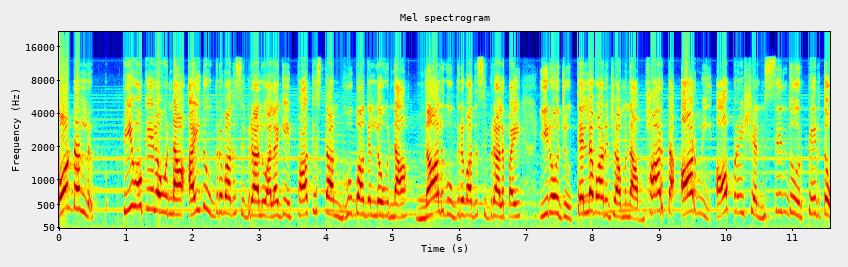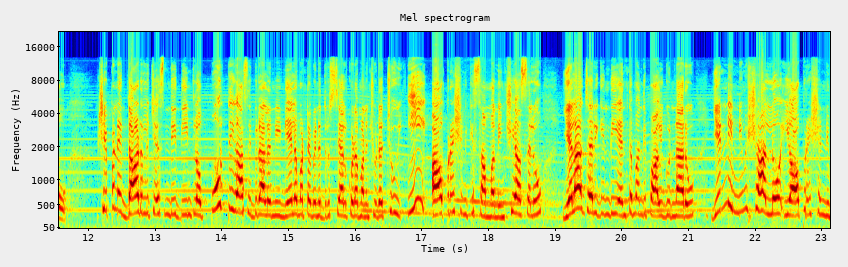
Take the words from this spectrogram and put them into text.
బోర్డర్ పీఓకేలో ఉన్న ఐదు ఉగ్రవాద శిబిరాలు అలాగే పాకిస్తాన్ భూభాగంలో ఉన్న నాలుగు ఉగ్రవాద శిబిరాలపై ఈరోజు తెల్లవారుజామున భారత ఆర్మీ ఆపరేషన్ సింధూర్ పేరుతో క్షిపణి దాడులు చేసింది దీంట్లో పూర్తిగా శిబిరాలని నేలమట్టమైన దృశ్యాలు కూడా మనం చూడొచ్చు. ఈ ఆపరేషన్కి సంబంధించి అసలు ఎలా జరిగింది? ఎంతమంది పాల్గొన్నారు? ఎన్ని నిమిషాల్లో ఈ ఆపరేషన్ని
